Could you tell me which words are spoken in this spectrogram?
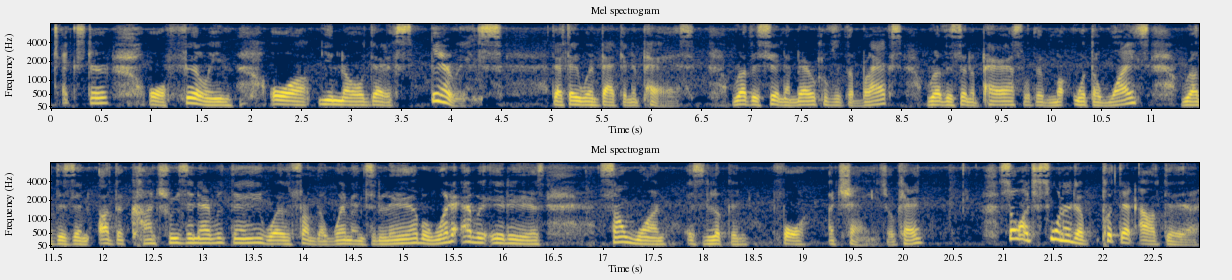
texture or feeling or you know that experience that they went back in the past. Whether it's in Americans with the blacks, whether it's in the past with the with the whites, whether it's in other countries and everything, whether from the women's lib or whatever it is, someone is looking for a change. Okay, so I just wanted to put that out there.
